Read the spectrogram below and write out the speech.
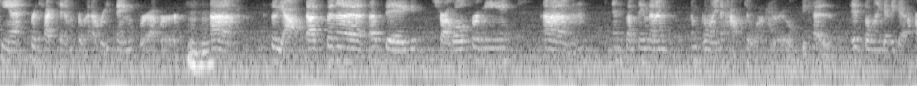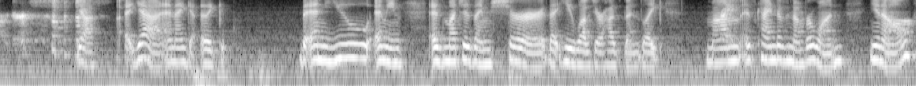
can't protect him from everything forever. Mm-hmm. Um, so, yeah, that's been a, a big struggle for me um, and something that I'm, I'm going to have to work through because it's only going to get harder. yeah. Uh, yeah. And I get like, and you, I mean, as much as I'm sure that he loves your husband, like, Mom Right. is kind of number one, you know? Uh-huh.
